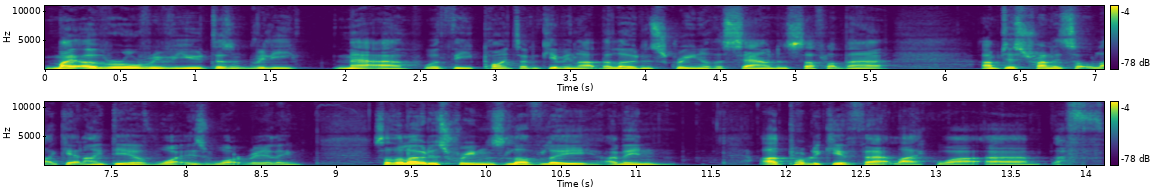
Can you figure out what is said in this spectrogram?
my overall review doesn't really matter with the points I'm giving, like the loading screen or the sound and stuff like that. I'm just trying to sort of like get an idea of what is what really. So the loading screen is lovely. I mean, I'd probably give that like what um, a f-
